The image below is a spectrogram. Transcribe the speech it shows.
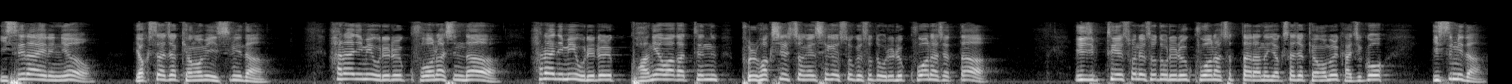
이스라엘은요, 역사적 경험이 있습니다. 하나님이 우리를 구원하신다. 하나님이 우리를 광야와 같은 불확실성의 세계 속에서도 우리를 구원하셨다. 이집트의 손에서도 우리를 구원하셨다라는 역사적 경험을 가지고 있습니다.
